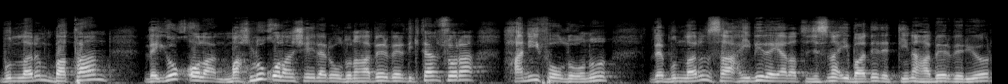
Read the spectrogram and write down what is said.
Bunların batan ve yok olan, mahluk olan şeyler olduğunu haber verdikten sonra hanif olduğunu ve bunların sahibi ve yaratıcısına ibadet ettiğini haber veriyor.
